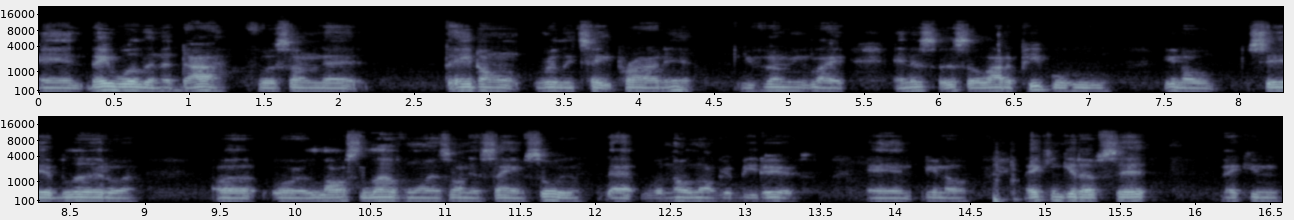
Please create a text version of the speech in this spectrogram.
and they willing to die for something that they don't really take pride in. You feel me? Like, and it's it's a lot of people who you know shed blood or or lost loved ones on the same soil that will no longer be theirs. And you know they can get upset. They can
